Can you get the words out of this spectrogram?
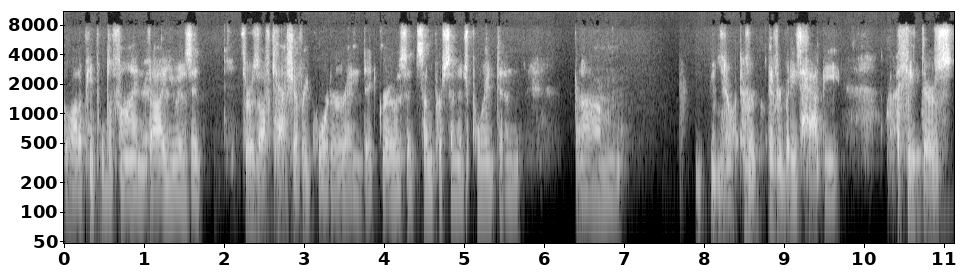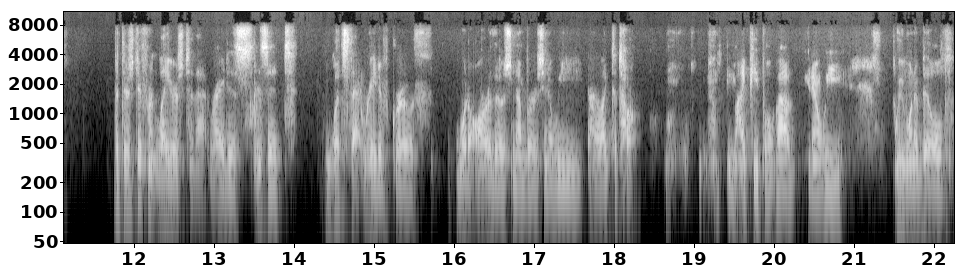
a lot of people define value as it throws off cash every quarter and it grows at some percentage point and um, you know every, everybody's happy I think there's but there's different layers to that right is is it what's that rate of growth what are those numbers? You know, we I like to talk my people about you know we we want to build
